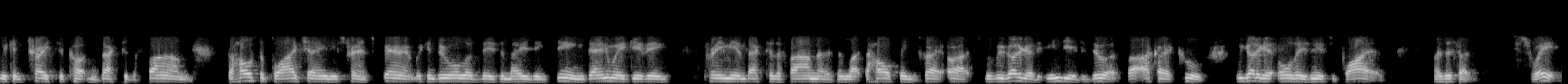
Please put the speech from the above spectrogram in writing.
we can trace the cotton back to the farm. The whole supply chain is transparent. We can do all of these amazing things and we're giving premium back to the farmers and like the whole thing's great. All right, so we've got to go to India to do it. Okay, cool. We got to get all these new suppliers. I was just like, sweet.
